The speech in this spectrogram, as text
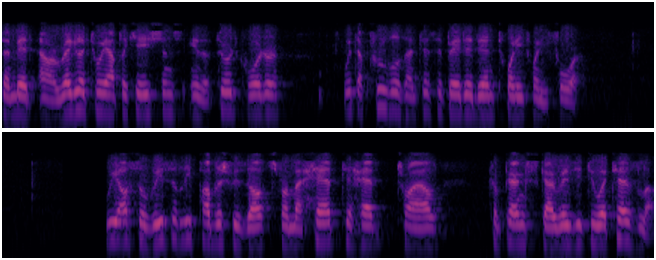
submit our regulatory applications in the third quarter, with approvals anticipated in 2024. We also recently published results from a head-to-head trial comparing SKYRIZI to Otezla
